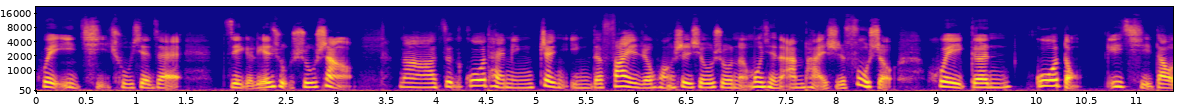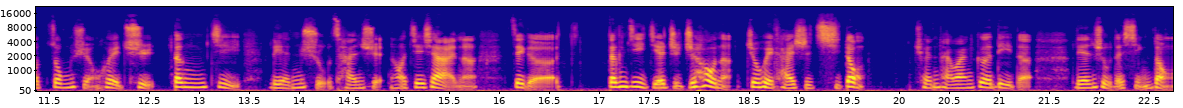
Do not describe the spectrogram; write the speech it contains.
会一起出现在这个联署书上哦。那这个郭台铭阵营的发言人黄世修说呢，目前的安排是副手会跟郭董一起到中选会去登记联署参选，然后接下来呢，这个登记截止之后呢，就会开始启动全台湾各地的联署的行动。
